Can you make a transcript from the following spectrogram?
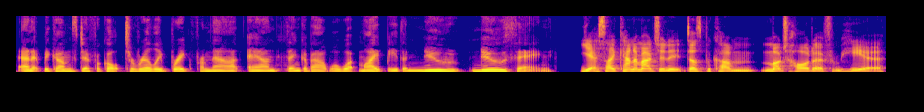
and it becomes difficult to really break from that and think about well what might be the new new thing yes, I can imagine it does become much harder from here.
